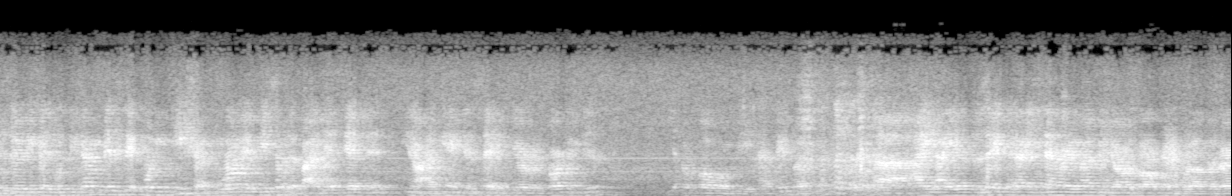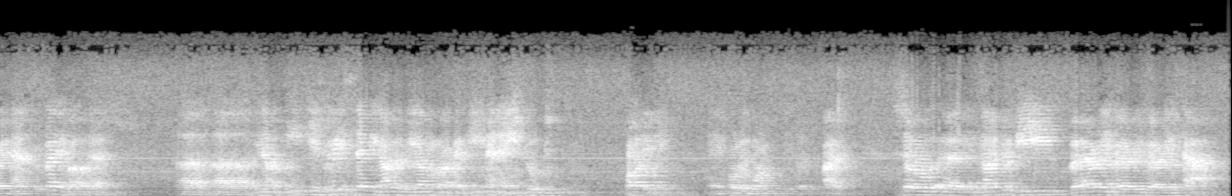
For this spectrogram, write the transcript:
was doing because was becoming basically a politician. He wanted a piece of the pie. That, that, that, you know, I think I can say if you're recording this, so Paul won't be happy, but uh, I, I have to say that I stand very much with John Walker and wrote a very nice reply about that. Uh, uh, you know, he, he's really stepping out of the realm of academia and into politics, and he probably wants to be certified. So uh, it's going to be very, very, very tough.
